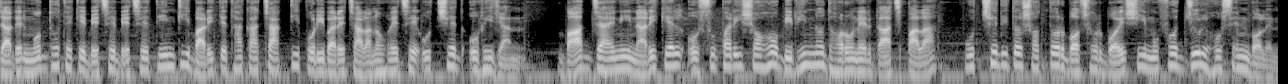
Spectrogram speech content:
যাদের মধ্য থেকে বেছে বেছে তিনটি বাড়িতে থাকা চারটি পরিবারে চালানো হয়েছে উচ্ছেদ অভিযান। বাদ যায়নি নারিকেল ও সুপারি সহ বিভিন্ন ধরনের গাছপালা, উচ্ছেদিত সত্তর বছর বয়সী মুফজ্জুল হোসেন বলেন।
